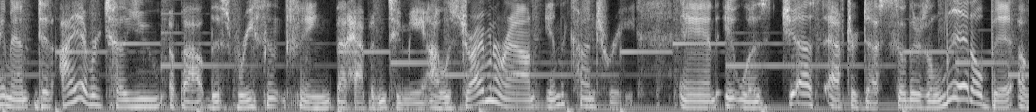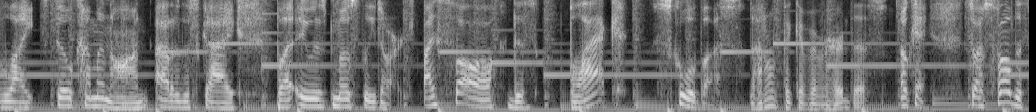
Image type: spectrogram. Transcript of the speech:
Hey man, did I ever tell you about this recent thing that happened to me? I was driving around in the country and it was just after dusk. So there's a little bit of light still coming on out of the sky, but it was mostly dark. I saw this black school bus. I don't think I've ever heard this. Okay, so I saw this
